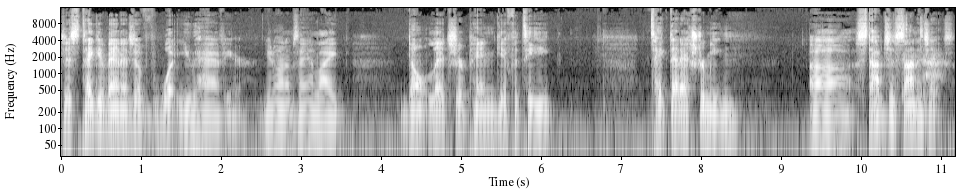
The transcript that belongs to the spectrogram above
Just take advantage of what you have here. You know what I'm saying? Like, don't let your pen get fatigued. Take that extra meeting. Uh, stop just signing checks.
